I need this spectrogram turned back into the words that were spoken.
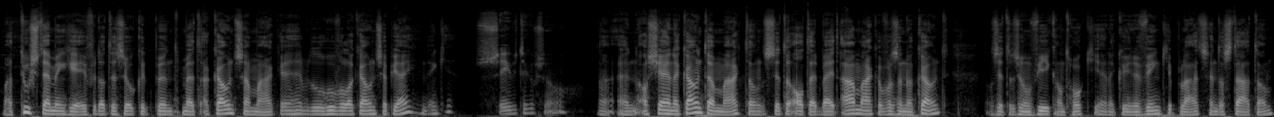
Maar toestemming geven, dat is ook het punt met accounts aanmaken. Ik bedoel, hoeveel accounts heb jij, denk je? 70 of zo? Nou, en als jij een account aanmaakt, dan zit er altijd bij het aanmaken van zo'n account, dan zit er zo'n vierkant hokje en dan kun je een vinkje plaatsen en daar staat dan,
